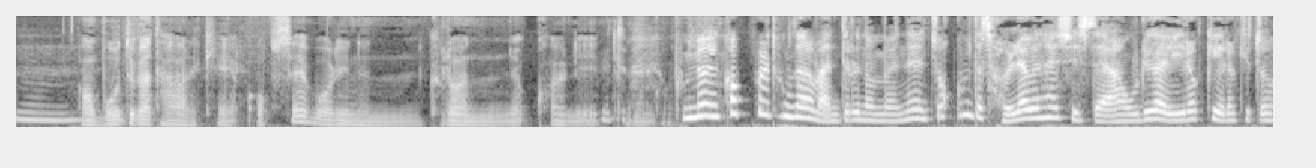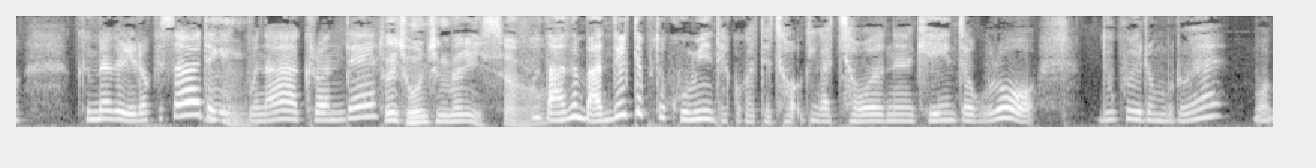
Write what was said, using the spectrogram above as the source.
음. 어, 모두가 다 이렇게 없애버리는 그런 역할이 그렇죠. 되는 거예요. 분명히 커플 통장을 만들어 놓으면은 조금 더 전략은 할 수 있어요. 아, 우리가 이렇게 이렇게 좀 금액을 이렇게 써야 되겠구나. 그런데 되게 좋은 측면이 있어요. 나는 만들 때부터 고민이 될 것 같아요. 저, 그러니까 저는 개인적으로 누구 이름으로 해? 뭐,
